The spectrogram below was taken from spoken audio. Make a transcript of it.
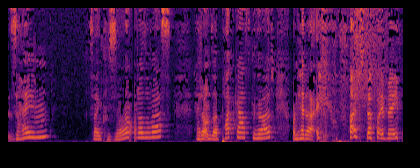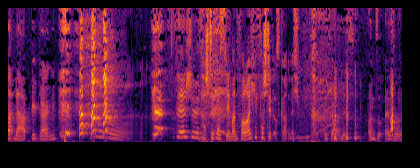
sein, sein Cousin oder sowas, hätte unseren Podcast gehört und hätte meinte, dabei wäre ihm einer abgegangen. Sehr schön. versteht das jemand von euch? Ich verstehe das gar nicht. Ich auch nicht. Und so, also,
